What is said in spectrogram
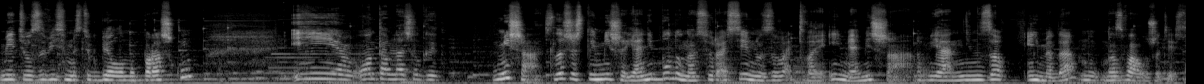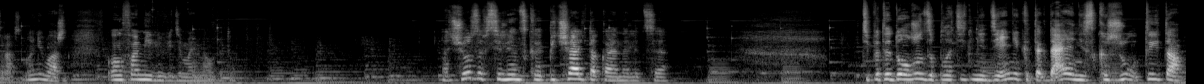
метеозависимостью к белому порошку. И он там начал говорить, Миша, слышишь ты, Миша, я не буду на всю Россию называть твое имя, Миша. Я не назов имя, да? Ну, назвал уже 10 раз, но неважно. Он фамилию, видимо, имел в виду. А что за вселенская печаль такая на лице? Типа ты должен заплатить мне денег, и тогда я не скажу. Ты там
